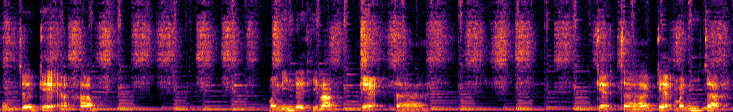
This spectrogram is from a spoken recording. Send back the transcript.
ผมเจอแกะอะครับ มานี่เลยที่รัก แกะจ๋า แกะจ๋า แกะมานี่จ้ะ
